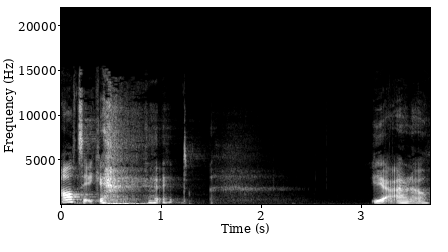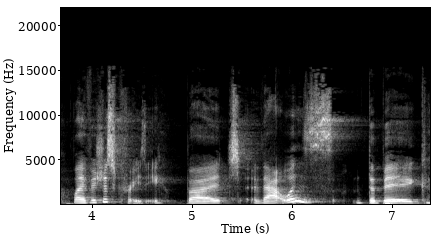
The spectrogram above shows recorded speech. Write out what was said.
I'll take it. yeah, I don't know. Life is just crazy. But that was the big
